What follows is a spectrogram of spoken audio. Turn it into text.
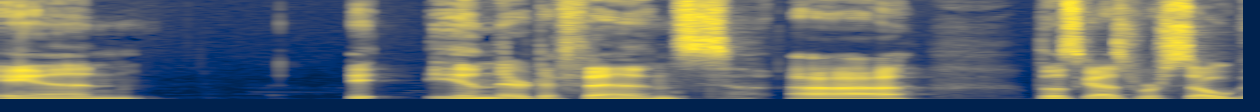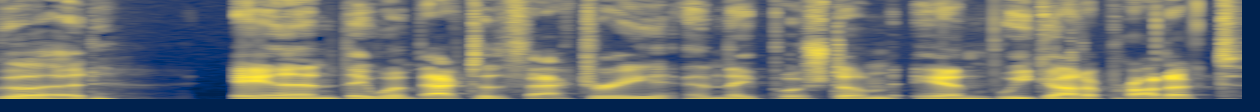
And i in their defense, uh, those guys were so good, and they went back to the factory and they pushed them, and we got a product,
